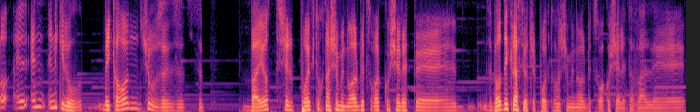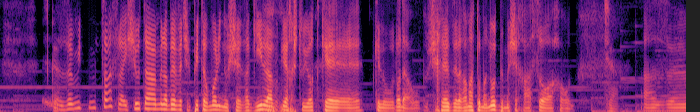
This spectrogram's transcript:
אה, אין, אין, אין כאילו, בעיקרון, שוב, זה, זה, זה בעיות של פרויקט תוכנה שמנוהל בצורה כושלת, אה, זה בעיות די קלאסיות של פרויקט תוכנה שמנוהל בצורה כושלת, אבל אה, כן. זה מצטרף לאישיות המלבבת של פיטר מולינו שרגיל להבטיח שטויות כ... כאילו, לא יודע, הוא שכלל את זה לרמת אומנות במשך העשור האחרון. כן. אז אה,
